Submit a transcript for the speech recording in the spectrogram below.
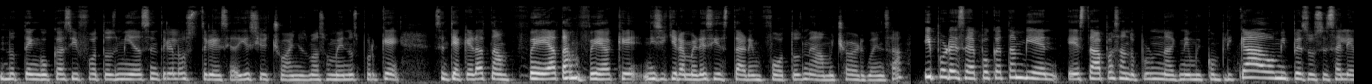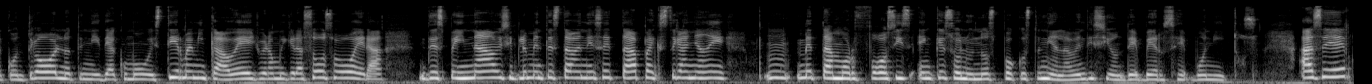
no tengo casi fotos mías entre los 13 a 18 años más o menos porque sentía que era tan fea, tan fea que ni siquiera merecía estar en fotos, me da mucha vergüenza. Y por esa época también estaba pasando por un acné muy complicado, mi peso se salía a control, no tenía idea cómo vestirme, mi cabello era muy grasoso, era despeinado y simplemente estaba en esa etapa extraña de metamorfosis en que solo unos pocos tenían la bendición de verse bonitos. Hacer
